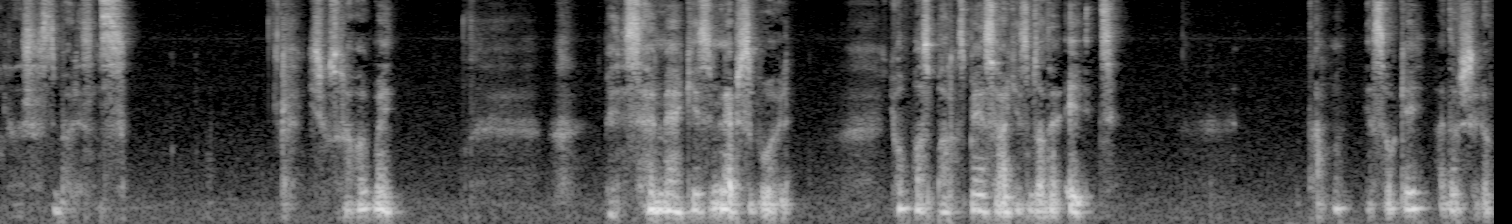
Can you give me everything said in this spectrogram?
Arkadaşlar siz böylesiniz. Hiç kusura bakmayın. Beni sevmeyen kesimin hepsi bu öyle. Yobaz banaz. Beni seven kesim zaten elit. Tamam mı? Yes okey. Hadi hoşçakalın.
